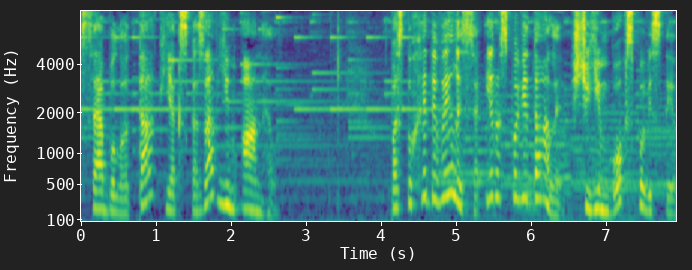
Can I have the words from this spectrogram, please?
Все було так, як сказав їм ангел. Пастухи дивилися і розповідали, що їм Бог сповістив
